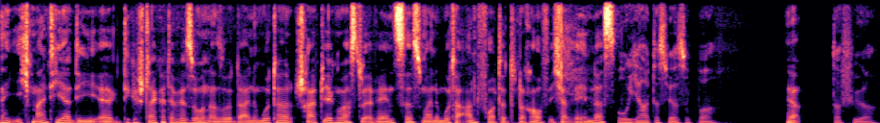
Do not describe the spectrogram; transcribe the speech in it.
Ich meinte ja die, äh, die gesteigerte Version. Also deine Mutter schreibt irgendwas, du erwähnst es, meine Mutter antwortet darauf, ich erwähne das. Oh ja, das wäre super. Ja. Dafür.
